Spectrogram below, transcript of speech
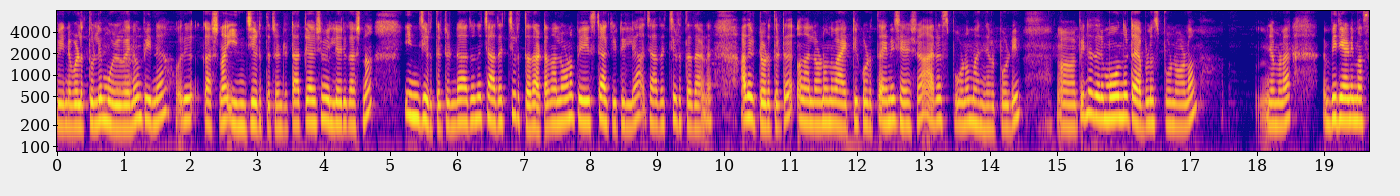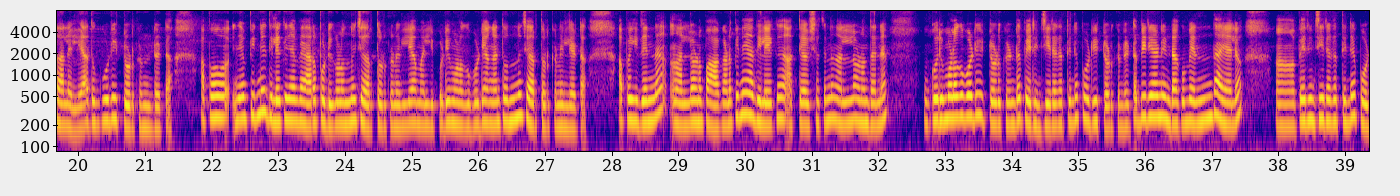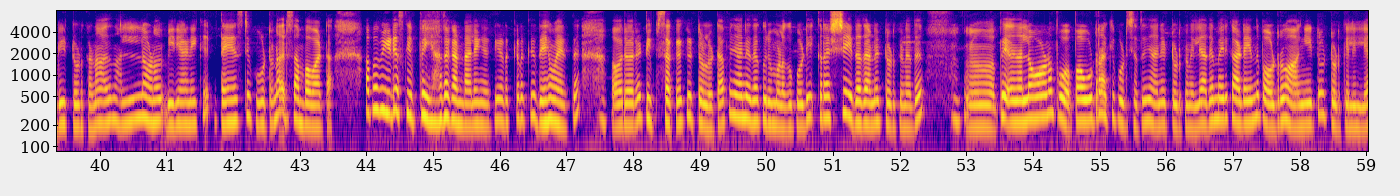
പിന്നെ വെളുത്തുള്ളി മുഴുവനും പിന്നെ ഒരു കഷ്ണം ഇഞ്ചി എടുത്തിട്ടുണ്ട് കേട്ടോ അത്യാവശ്യം വലിയൊരു കഷ്ണം ഇഞ്ചി എടുത്തിട്ടുണ്ട്. അതൊന്ന് ചതച്ചെടുത്തതാണ് കേട്ടോ നല്ലോണം പേസ്റ്റ് ആക്കിയിട്ടില്ല. ചതച്ചെടുത്തതാണ്. അത് ഇട്ട് കൊടുത്തിട്ട് നല്ലോണം ഒന്ന് വഴറ്റി കൊടുത്ത് അതിന് ശേഷം അര സ്പൂണ് മഞ്ഞൾപ്പൊടിയും പിന്നെ ഇതൊരു മൂന്ന് ടേബിൾ സ്പൂണോളം നമ്മളെ ബിരിയാണി മസാല ഇല്ലേ അതും കൂടി ഇട്ട് കൊടുക്കുന്നുണ്ട് കേട്ടോ അപ്പോൾ ഞാൻ പിന്നെ ഇതിലേക്ക് ഞാൻ വേറെ പൊടികളൊന്നും ചേർത്ത് കൊടുക്കണില്ല. മല്ലിപ്പൊടി മുളക് പൊടി അങ്ങനത്തെ ഒന്നും ചേർത്ത് കൊടുക്കണില്ല കേട്ടോ അപ്പോൾ ഇതന്നെ നല്ലോണം പാകണം. പിന്നെ അതിലേക്ക് അത്യാവശ്യത്തിന് നല്ലോണം തന്നെ കുരുമുളക് പൊടി ഇട്ട് കൊടുക്കുന്നുണ്ട്. പെരിഞ്ചീരകത്തിന്റെ പൊടി ഇട്ട് കൊടുക്കുന്നുണ്ട് കേട്ടോ ബിരിയാണി ഉണ്ടാക്കുമ്പോൾ എന്തായാലും ആ, പെരിഞ്ജീരകത്തിന്റെ പൊടി ഇട്ട് കൊടുക്കണം. അത് നല്ലോണം ബിരിയാണിക്ക് ടേസ്റ്റ് കൂട്ടണ ഒരു സംഭവമാട്ടോ അപ്പോൾ വീഡിയോ സ്കിപ്പ് ചെയ്യാതെ കണ്ടാലേ നിങ്ങൾക്ക് ഇടയ്ക്കിടയ്ക്ക് ഇതേമാതിരത്തെ ഓരോരോ ടിപ്സൊക്കെ കിട്ടുള്ളൂ കേട്ടോ അപ്പോൾ ഞാനിത് കുരുമുളക് പൊടി ക്രഷ് ചെയ്തതാണ് ഇട്ട് കൊടുക്കുന്നത് നല്ലോണം പൗഡറാക്കി പൊടിച്ചത് ഞാൻ ഇട്ട് കൊടുക്കണില്ല. അതേമാതിരി കടയിൽ നിന്ന് പൗഡർ വാങ്ങിയിട്ട് ഇട്ട് കൊടുക്കലില്ല.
